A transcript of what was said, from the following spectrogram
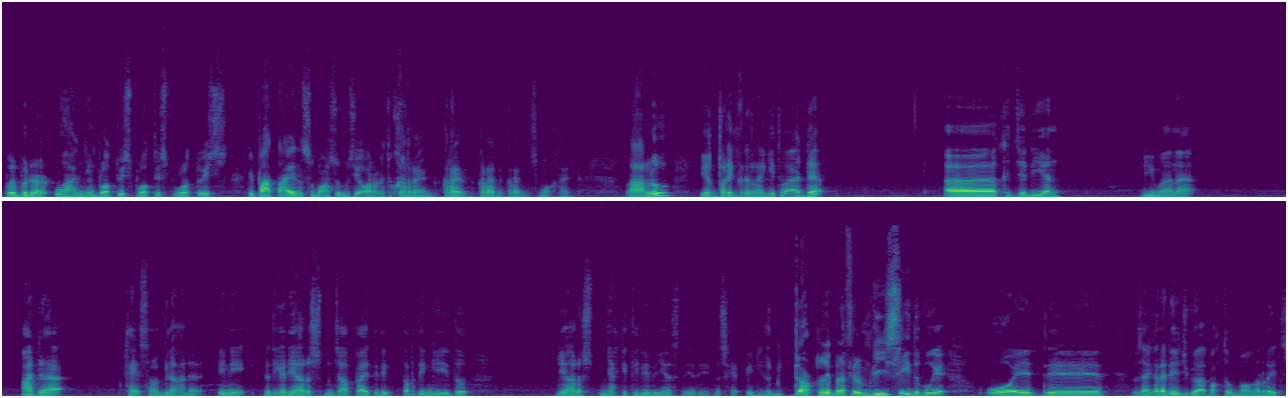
bener-bener wah anjing plot twist plot twist plot twist. Dipatahin semua asumsi orang itu keren keren keren keren semua keren. Lalu yang paling keren lagi tuh ada uh, kejadian di mana ada kayak selalu bilang ada ini ketika dia harus mencapai titik tertinggi itu dia harus menyakiti dirinya sendiri. Terus kayak ini lebih dark daripada film DC itu gue kayak deh terus akhirnya dia juga waktu mau nge-reach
